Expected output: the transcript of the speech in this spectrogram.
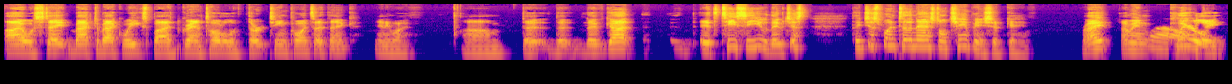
Iowa State back to back weeks by a grand total of 13 points, I think. Anyway, um, the, the, they've got it's TCU. They've just they just went to the national championship game, right? I mean, wow. clearly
